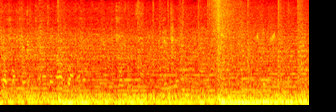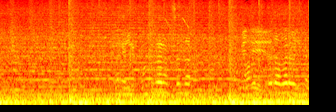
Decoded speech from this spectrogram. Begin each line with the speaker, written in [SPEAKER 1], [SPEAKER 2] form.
[SPEAKER 1] Elini kurdularım senden. Beni. Bu da var öyle.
